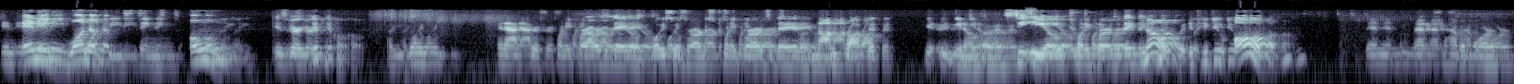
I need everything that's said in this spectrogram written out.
in any one of these things only is very difficult. Are you going to be an actress 24 hours a day, or a voiceover artist 24 hours a day, or a nonprofit, you you know, CEO 24 hours a day? No, but if you do all of them, then you manage to have a more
